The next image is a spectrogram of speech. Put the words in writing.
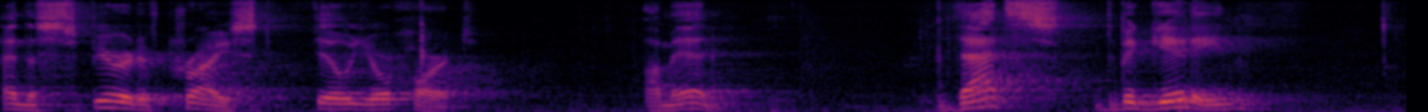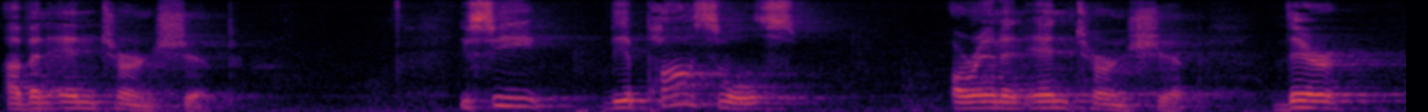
and the Spirit of Christ fill your heart. Amen. That's the beginning of an internship. You see, the apostles are in an internship. They're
